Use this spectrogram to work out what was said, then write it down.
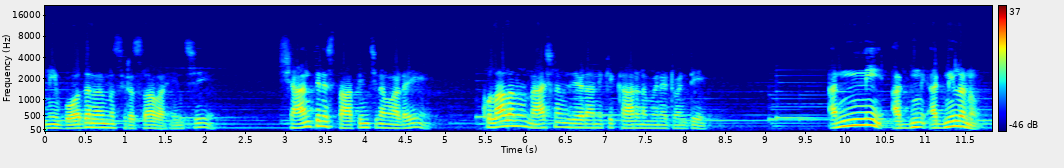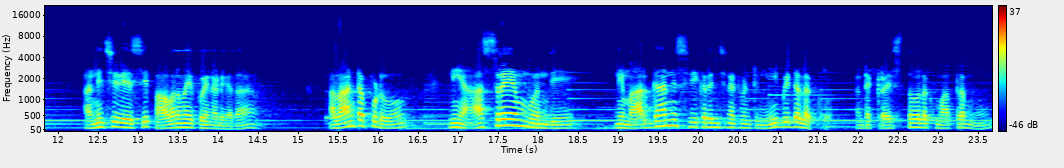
నీ బోధనలను శిరస వహించి శాంతిని స్థాపించిన వాడై కులాలను నాశనం చేయడానికి కారణమైనటువంటి అన్ని అగ్ని అగ్నిలను అణిచివేసి పావనమైపోయినాడు కదా. అలాంటప్పుడు నీ ఆశ్రయం పొంది నీ మార్గాన్ని స్వీకరించినటువంటి నీ బిడ్డలకు అంటే క్రైస్తవులకు మాత్రము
